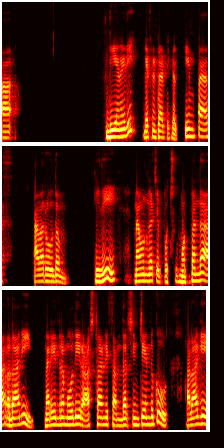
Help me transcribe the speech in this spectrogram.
ఆ. ది అనేది డెఫినెట్ ఆర్టికల్ ఇంపాస్ అవరోధం. ఇది నౌన్గా చెప్పొచ్చు. మొత్తంగా ప్రధాని నరేంద్ర మోదీ రాష్ట్రాన్ని సందర్శించేందుకు అలాగే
